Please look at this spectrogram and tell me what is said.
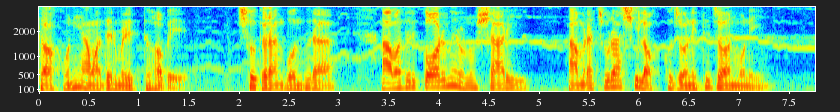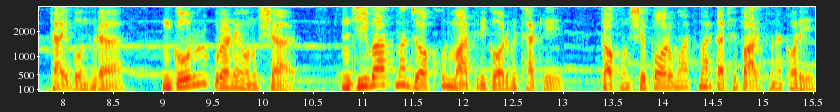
তখনই আমাদের মৃত্যু হবে। সুতরাং বন্ধুরা, আমাদের কর্মের অনুসারই আমরা চুরাশি লক্ষ জনিতে জন্ম নিই। তাই বন্ধুরা, গরুর পুরাণে অনুসার, জীবাত্মা যখন মাতৃগর্ভে থাকে, তখন সে পরমাত্মার কাছে প্রার্থনা করে,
